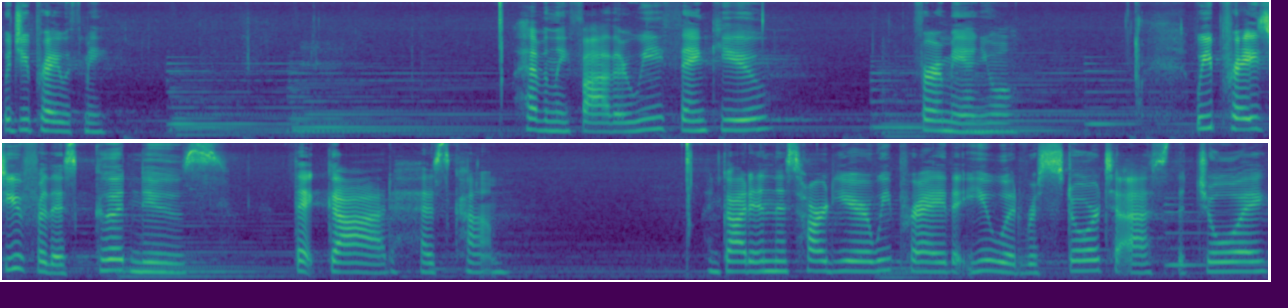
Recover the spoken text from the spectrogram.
Would you pray with me? Heavenly Father, we thank you for Emmanuel. We praise you for this good news that God has come. And God, in this hard year, we pray that you would restore to us the joy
